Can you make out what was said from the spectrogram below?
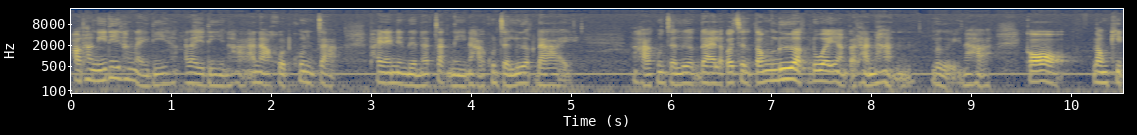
เอาทางนี้ดีทางไหนดีอะไรดีนะคะ อนาคตคุณจะภายในหนึ่งเดือนนับจากนี้นะคะ คุณจะเลือกได้นะคะ คุณจะเลือกได้แล้วก็จะต้องเลือกด้วยอย่างกระทันหันเลยนะคะ ก็ลองคิด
